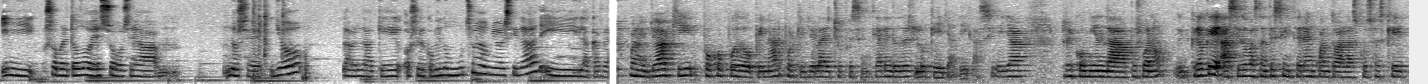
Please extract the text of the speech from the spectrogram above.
Y sobre todo eso, o sea, no sé, yo la verdad que os recomiendo mucho la universidad y la carrera. Bueno, yo aquí poco puedo opinar porque yo la he hecho presencial, entonces lo que ella diga. Si ella recomienda, pues bueno, creo que ha sido bastante sincera en cuanto a las cosas que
